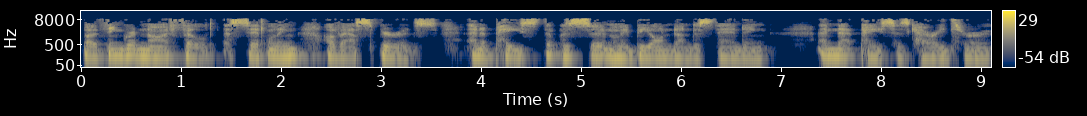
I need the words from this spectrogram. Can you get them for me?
Both Ingrid and I felt a settling of our spirits and a peace that was certainly beyond understanding. And that peace has carried through.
